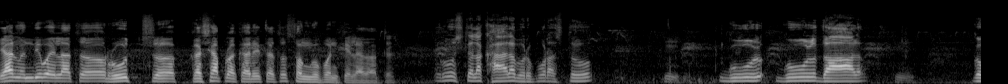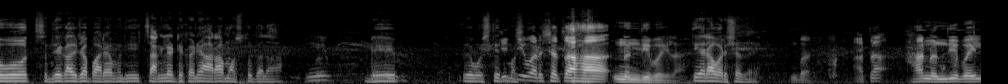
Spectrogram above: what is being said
या नंदी बैलाचं रोजचं कशा प्रकारे त्याचं संगोपन केलं जातं? रोज त्याला खायला भरपूर असतं. गूळ गूळ डाळ गवत संध्याकाळच्या पाऱ्यामध्ये चांगल्या ठिकाणी आराम असतो त्याला. ढेप व्यवस्थित किती मस्त. वर्षाचा हा नंदी बैल आहे? तेरा वर्षाचा आहे. बर. आता हा नंदी बैल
